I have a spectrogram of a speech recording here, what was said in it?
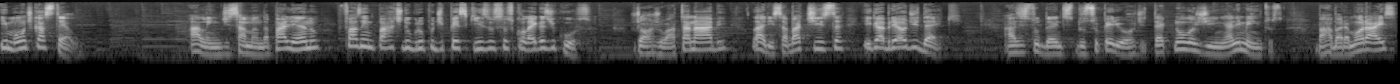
e Monte Castelo. Além de Samanda Palhano, fazem parte do grupo de pesquisa os seus colegas de curso. Jorge Watanabe, Larissa Batista e Gabriel Didek, as estudantes do Superior de Tecnologia em Alimentos, Bárbara Moraes,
